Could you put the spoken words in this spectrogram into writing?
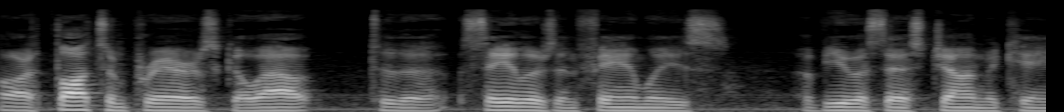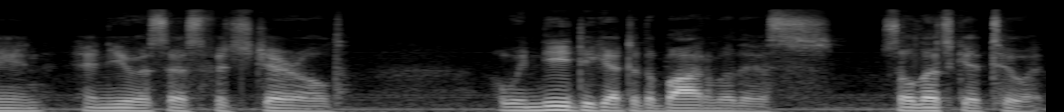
our thoughts and prayers go out to the sailors and families of USS John McCain and USS Fitzgerald. We need to get to the bottom of this, so let's get to it.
